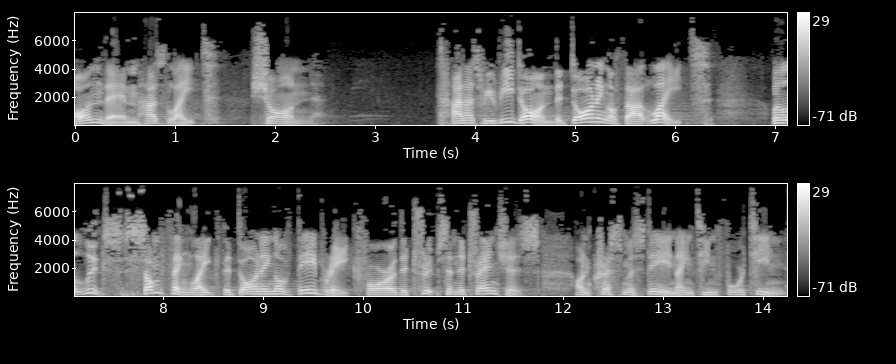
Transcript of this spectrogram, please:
on them has light shone. And as we read on, the dawning of that light, well, it looks something like the dawning of daybreak for the troops in the trenches on Christmas Day 1914.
